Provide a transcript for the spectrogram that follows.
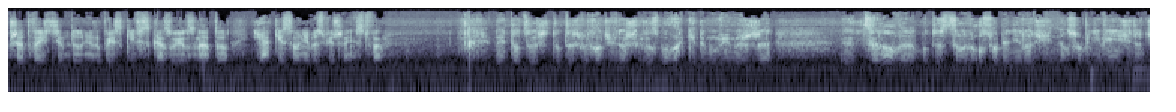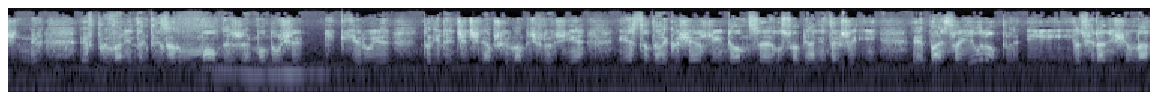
przed wejściem do Unii Europejskiej, wskazując na to, jakie są niebezpieczeństwa. No i to to też wychodzi w naszych rozmowach, kiedy mówimy, że celowe, bo to jest celowe osłabianie rodziny, osłabianie więzi rodzinnych, e, wpływanie na tak zwaną modę, że modą się kieruje to, ile dzieci na przykład ma być w rodzinie. Jest to dalekosiężnie idące osłabianie także i e, państwa i Europy i otwieranie się na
